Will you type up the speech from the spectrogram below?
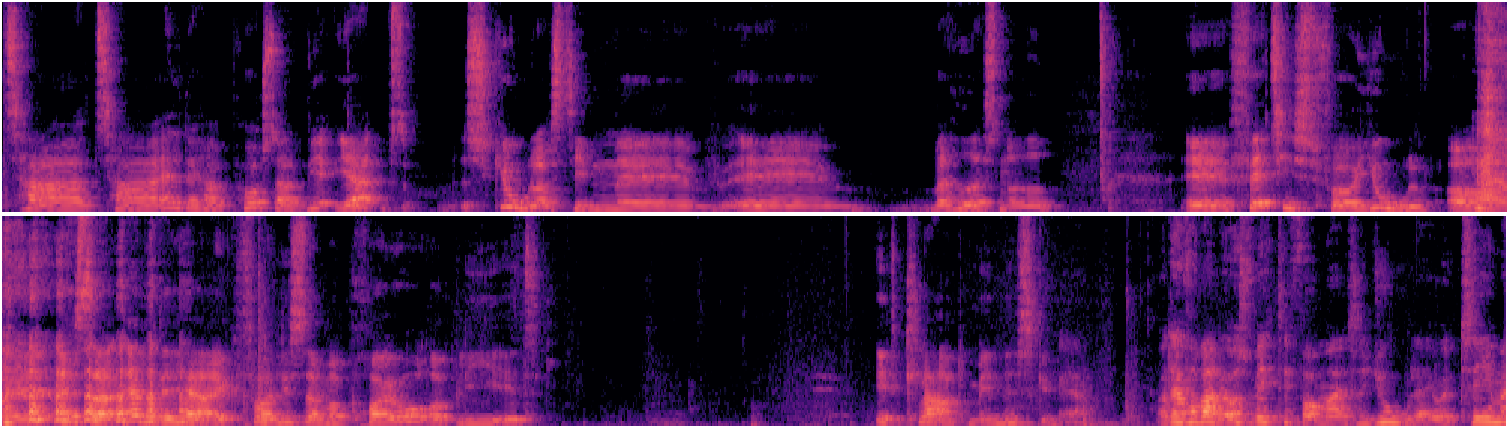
tager, tager alt det her på sig. Ja, skjuler sin, øh, øh, hvad hedder sådan noget, øh, fetish for jul, og øh, altså alt det her, ikke, for ligesom at prøve at blive et, et klart menneske. Ja. Og derfor var det også vigtigt for mig, altså jul er jo et tema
